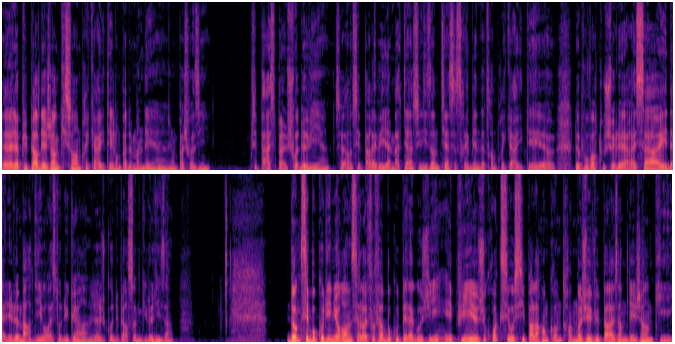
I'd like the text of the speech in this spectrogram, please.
Euh, la plupart des gens qui sont en précarité ne l'ont pas demandé, hein, ils ne l'ont pas choisi. Ce n'est pas, pas un choix de vie. Hein. On s'est pas réveillé un matin en se disant tiens, ça serait bien d'être en précarité, de pouvoir toucher le RSA et d'aller le mardi au resto du cœur. Hein. Je connais personnes qui le disent. Hein. Donc c'est beaucoup d'ignorance. Alors il faut faire beaucoup de pédagogie. Et puis euh, je crois que c'est aussi par la rencontre. Moi j'ai vu par exemple des gens qui,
